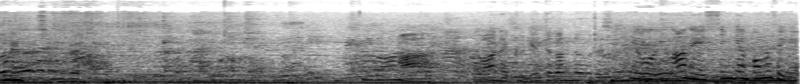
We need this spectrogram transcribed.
뭐야? 아, 이 안에 그게 들어간다 그래서. 이거, 이거 안에 신기한 검은색이야.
